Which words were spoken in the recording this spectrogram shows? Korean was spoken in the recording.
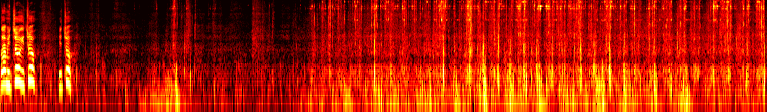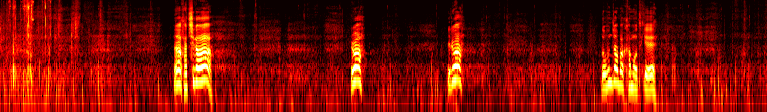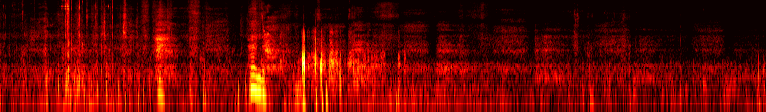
다음 이쪽 이쪽 이쪽. 야 같이 가. 이리 와. 이리 와 너 혼자 막 가면 어떡해 힘들어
